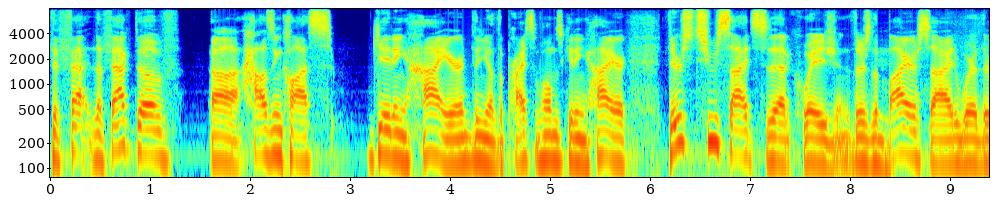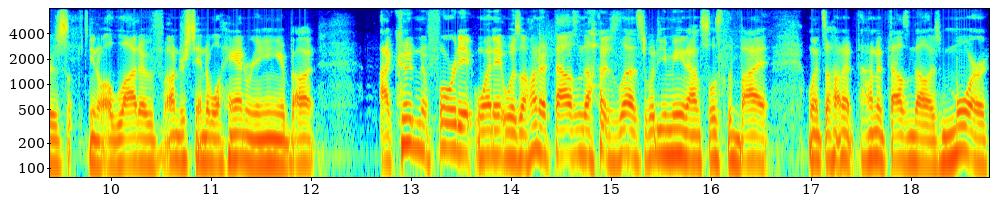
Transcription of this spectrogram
the fact the fact of uh, housing costs getting higher, the, you know, the price of homes getting higher, there's two sides to that equation. There's the buyer side where there's, you know, a lot of understandable hand wringing about I couldn't afford it when it was $100,000 less. What do you mean I'm supposed to buy it when it's $100,000 $100, more?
